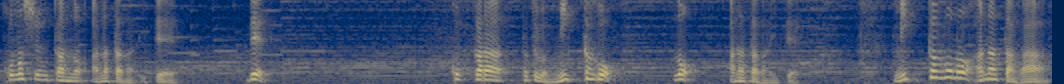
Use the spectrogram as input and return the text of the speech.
この瞬間のあなたがいてでここから例えば3日後のあなたがいて3日後のあなたが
